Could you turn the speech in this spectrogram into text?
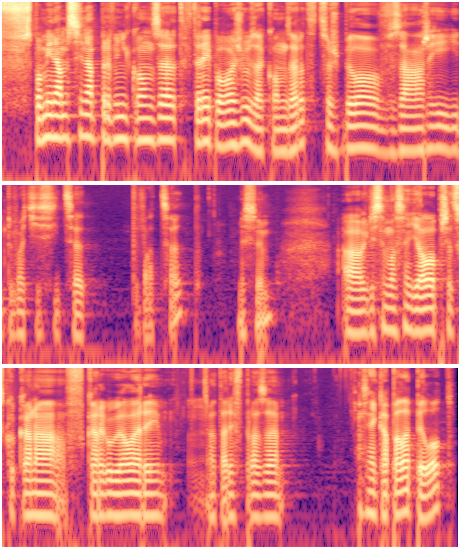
vzpomínám si na první koncert, který považuji za koncert, což bylo v září 2020, myslím. A když jsem vlastně dělal předskokana v Cargo Gallery tady v Praze vlastně kapele Pilot,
